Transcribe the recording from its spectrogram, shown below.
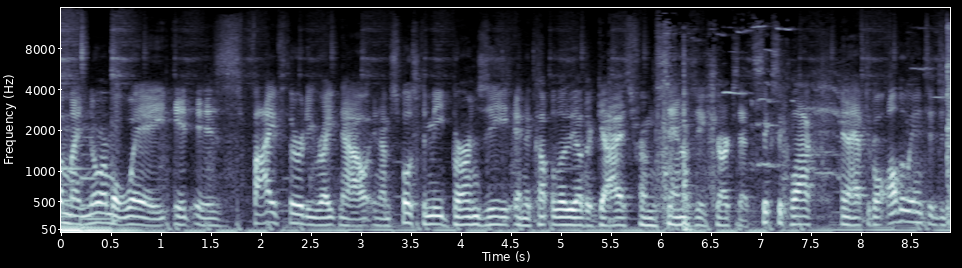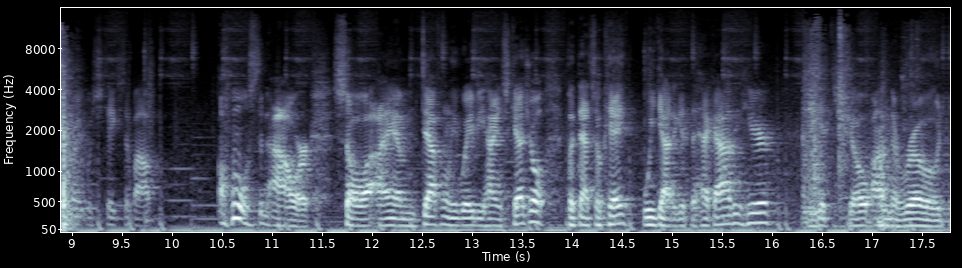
So in my normal way, it is 5.30 right now, and I'm supposed to meet Burnsy and a couple of the other guys from the San Jose Sharks at 6 o'clock, and I have to go all the way into Detroit, which takes about almost an hour. So I am definitely way behind schedule, but that's okay. We got to get the heck out of here and get the show on the road.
